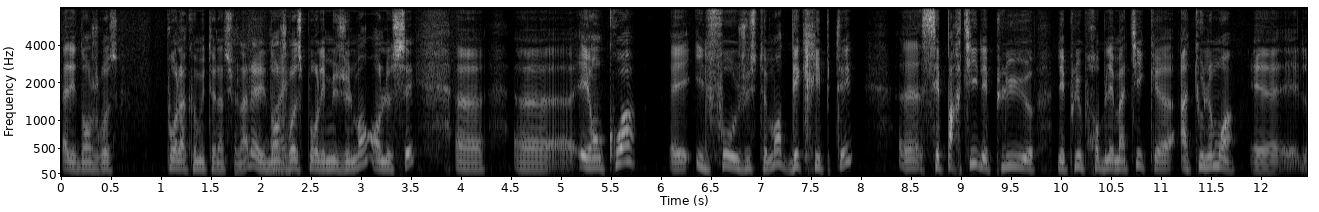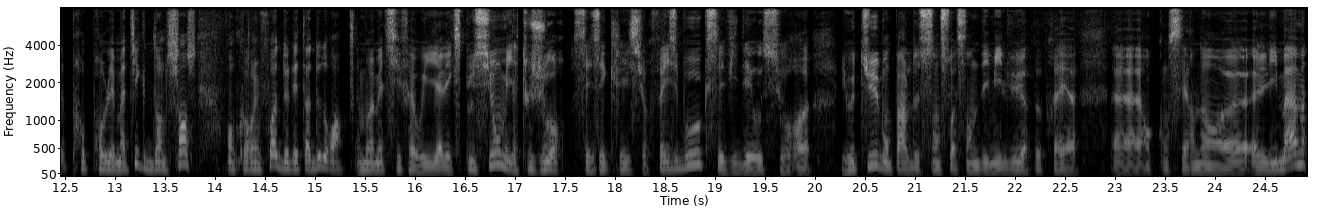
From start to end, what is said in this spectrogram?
Elle est dangereuse pour la communauté nationale, elle est dangereuse pour les musulmans, on le sait, euh, euh, et en quoi il faut justement décrypter ces parties les plus, problématiques euh, à tout le moins. Problématiques dans le sens, encore une fois, de l'état de droit. Mohamed Sifawi, il y a l'expulsion, mais il y a toujours ses écrits sur Facebook, ses vidéos sur euh, YouTube. On parle de 170 000 vues à peu près en concernant l'imam.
